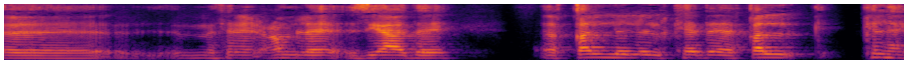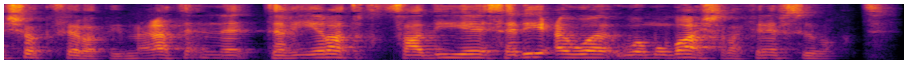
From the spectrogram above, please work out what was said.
آه، مثلا عملة زيادة قلل الكذا قل كلها shock therapy. معناته إن تغييرات اقتصادية سريعة ومباشرة في نفس الوقت.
